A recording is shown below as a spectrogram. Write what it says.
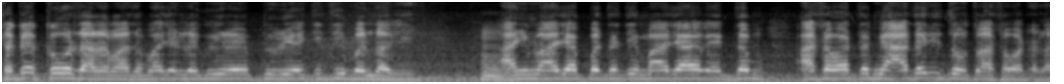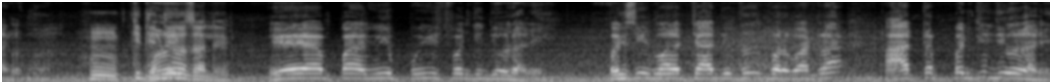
सगळं कव्हर झालं माझं माझ्या लघवी पिवळी यायची ती बंद झाली. आणि माझ्या पद्धती माझ्या एकदम असं वाटतं मी आजारीच नव्हतो असं वाटायला लागलं मला. किती म्हणून- दिवस झाले? हे प- वीस वीस पंचवीस दिवस झाले. पंचवीस मला चार दिवसाचा फरक वाटला. आज तर पंचवीस दिवस झाले.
